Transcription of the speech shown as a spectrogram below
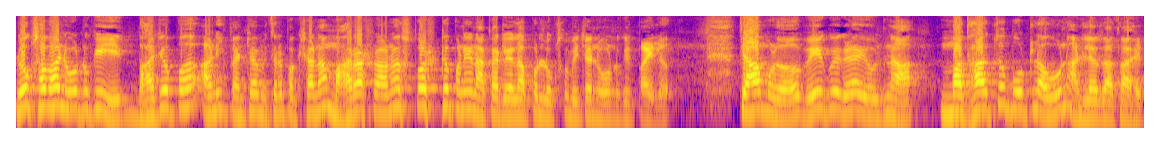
लोकसभा निवडणुकीत भाजप आणि त्यांच्या मित्रपक्षांना महाराष्ट्रानं स्पष्टपणे नाकारलेलं आपण लोकसभेच्या निवडणुकीत पाहिलं. त्यामुळं वेगवेगळ्या योजना मधाचं बोट लावून आणल्या जात आहेत.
